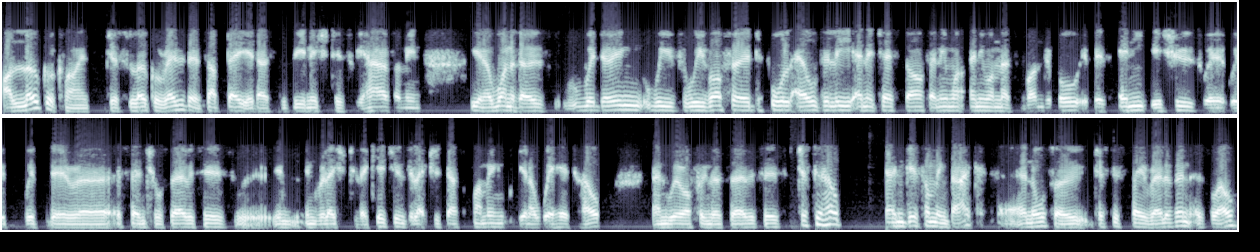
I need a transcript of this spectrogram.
our local clients, just local residents, updated as to the initiatives we have. I mean, you know, one of those we're doing. We've we've offered all elderly NHS staff, anyone anyone that's vulnerable, if there's any issues with with, with their uh, essential services in in relation to their kitchens, electric, gas, plumbing, you know, we're here to help, and we're offering those services just to help and give something back, and also just to stay relevant as well.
